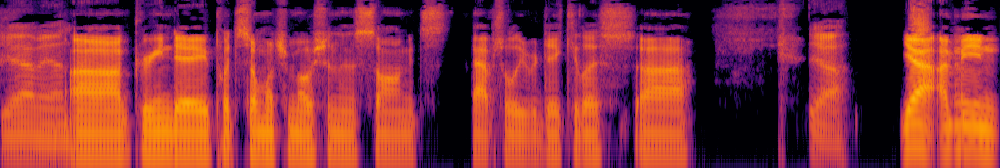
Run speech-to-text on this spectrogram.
Yeah, man. Uh, Green Day put so much emotion in this song. It's absolutely ridiculous. Uh, Yeah. yeah, I mean,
